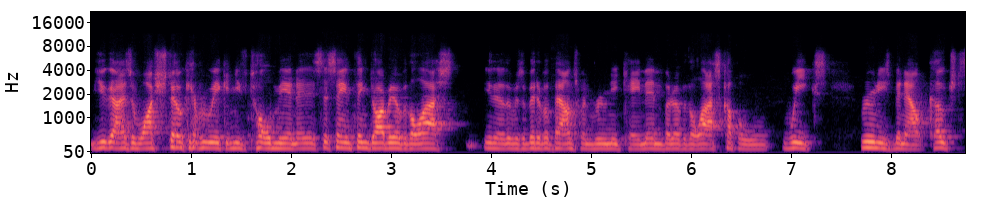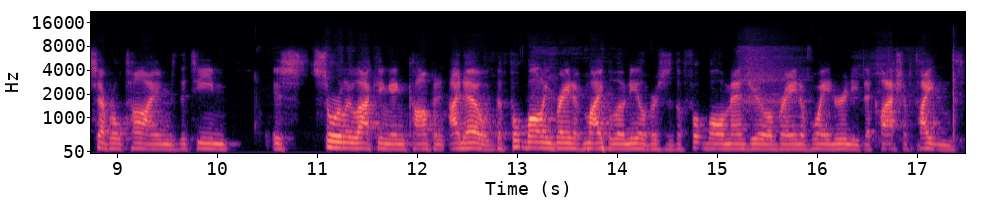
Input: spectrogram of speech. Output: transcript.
you guys have watched Stoke every week and you've told me, and it's the same thing, Derby, over the last, you know, there was a bit of a bounce when Rooney came in, but over the last couple weeks, Rooney's been out coached several times. The team is sorely lacking in confidence. I know the footballing brain of Michael O'Neill versus the football managerial brain of Wayne Rooney, the clash of titans.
